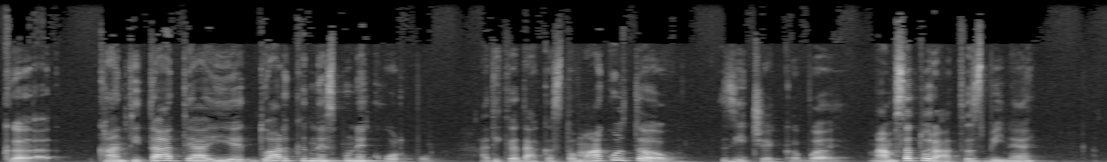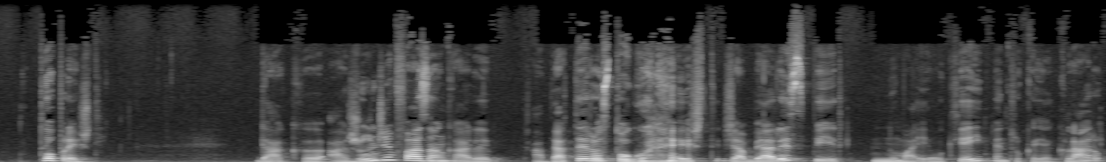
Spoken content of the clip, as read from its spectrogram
că cantitatea e doar cât ne spune corpul. Adică dacă stomacul tău zice că, bă, m-am săturat, îți bine, te oprești. Dacă ajungi în faza în care abia te rostogolești și abia respiri, nu mai e ok, pentru că e clar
